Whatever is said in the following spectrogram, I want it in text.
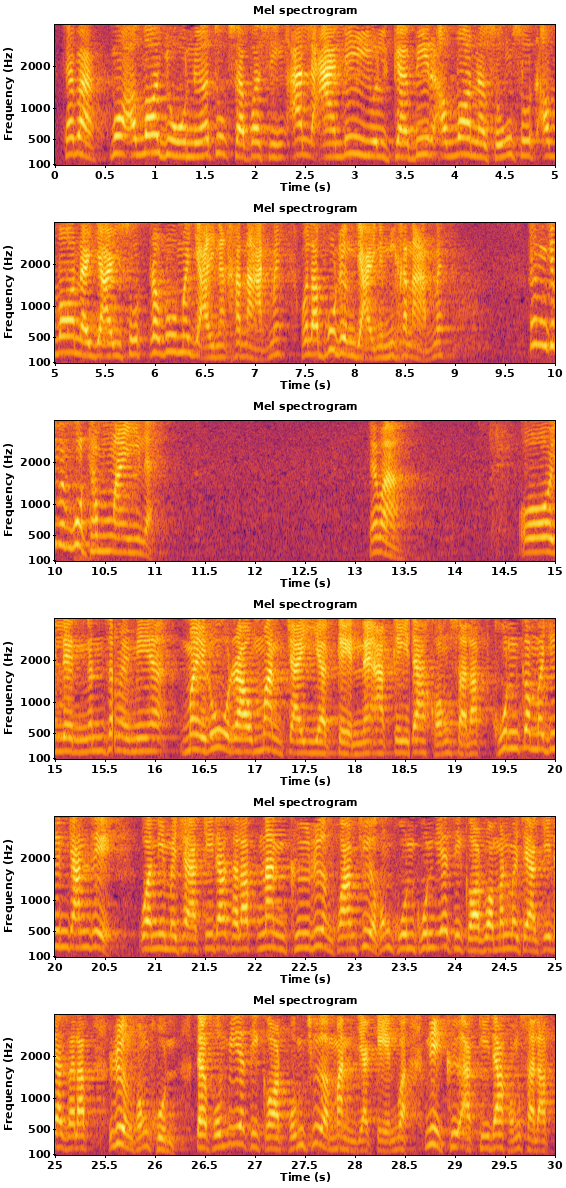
ใช่ป่ะเมื่ออัลลอฮ์อยู่เหนือทุกสรรพสิ่งอัลอาลียุลกะบีรอัลลอฮ์น่ะสูงสุดอัลลอฮ์น่ะใหญ่สุด เรารู้ไหมใหญ่น่ะขนาดไหมเวลาพูดเรื่องใหญ่เนี่ยมีขนาดไหมเฮ้ยมึงจะไปพูดทำไมแหละใช่ป่ะ โอ้ยเล่นกันซะไม่มีไม่รู้เรามั่นใจอย่าเก่งในอากีดะห์ของสลับคุณก็มายืนยันสิว่านี่ไม่ใช่อากีดะห์สลับนั่นคือเรื่องความเชื่อของคุณคุณเอติกอดว่ามันไม่ใช่อากีดะห์สลับเรื่องของคุณ แต่ผมเอติกอดผมเชื่อมั่นอย่าเก่งว่านี่คืออากีดะห์ของสลับ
